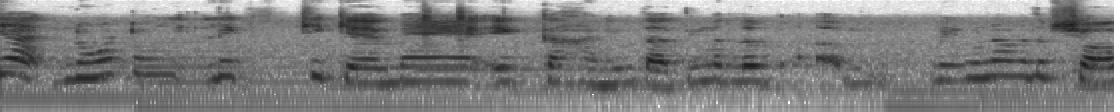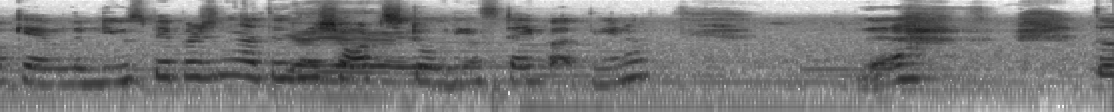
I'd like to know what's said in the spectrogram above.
या नॉट ओनली लाइक ठीक है मैं एक कहानी बताती हूँ मतलब मेरे को ना मतलब शौक है मतलब न्यूज़पेपर्स नहीं आते उसमें short yeah, yeah. Stories type आती है ना। तो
